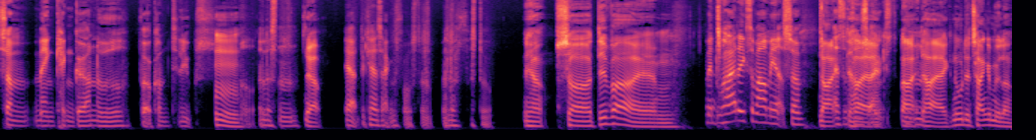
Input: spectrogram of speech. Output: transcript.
Som man kan gøre noget for at komme til livs Mm. med. Eller sådan. Ja. Ja, det kan jeg sagtens forestille eller forstå. Ja, så det var... Øhm... Men du har det ikke så meget mere, så... Nej, Altså, det har jeg ikke. Nej, Mhm. det har jeg ikke. Nu er det tankemøller,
